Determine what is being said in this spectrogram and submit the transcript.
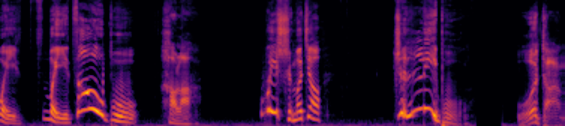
伪。伪造部好了，为什么叫真理部？我党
